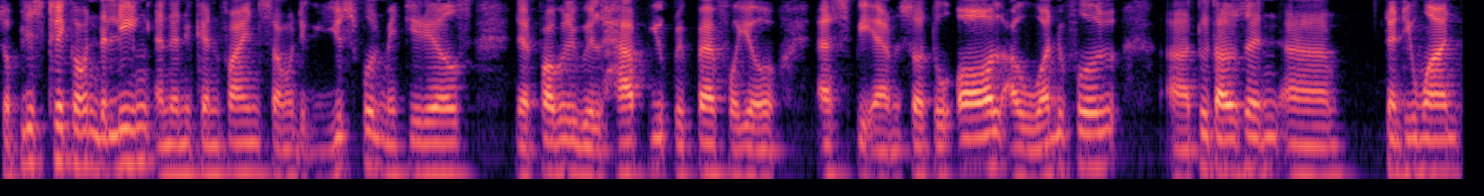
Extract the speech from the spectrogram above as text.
So please click on the link and then you can find some of the useful materials that probably will help you prepare for your SPM. So to all our wonderful uh, 2021 um,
